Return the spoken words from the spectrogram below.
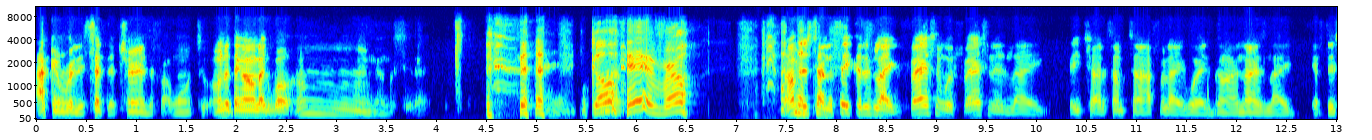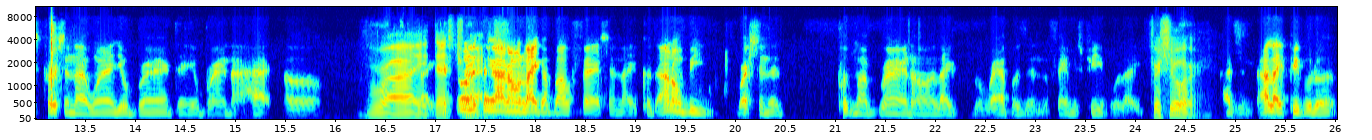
I can really set the trends if I want to. Only thing I don't like about mm, I'm gonna say that. Go ahead, bro. I'm just trying to say because it's like fashion with fashion is like they try to sometimes I feel like where it's going on is like if this person not wearing your brand, then your brand not hot. Uh, Right. like, that's the only thing I don't like about fashion, like because I don't be rushing to put my brand on like the rappers and the famous people. Like For sure. I just I like people to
